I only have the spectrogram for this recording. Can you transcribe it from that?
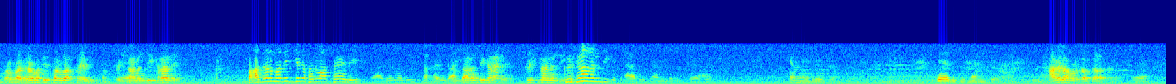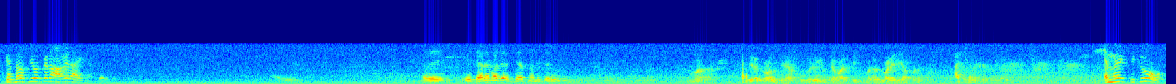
મારા ભાદરમાંથી શરૂઆત થયેલી. કૃષ્ણાનંદજી ખરા ને? ભાદરણમાંથી જ શરૂઆત થયેલી. કૃષ્ણાનંદજી ખરા ને? કૃષ્ણાનંદજી કૃષ્ણાનંદજી હા કૃષ્ણાનંદ. એમને છે. આવેલા? કે દસ દિવસ આવેલા અહીંયા હવે એ તારા માટે અધ્યાત્મની જરૂર એમનો એક દીકરો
